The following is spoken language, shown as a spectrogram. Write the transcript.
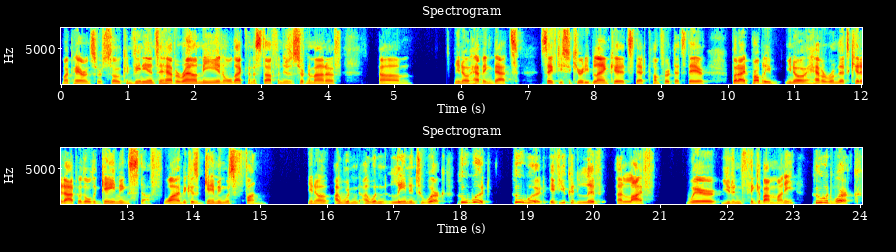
my parents are so convenient to have around me and all that kind of stuff. And there's a certain amount of, um, you know, having that safety security blankets, that comfort that's there. But I'd probably, you know, have a room that's kitted out with all the gaming stuff. Why? Because gaming was fun. You know, I wouldn't I wouldn't lean into work. Who would? Who would? If you could live a life where you didn't think about money, who would work?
